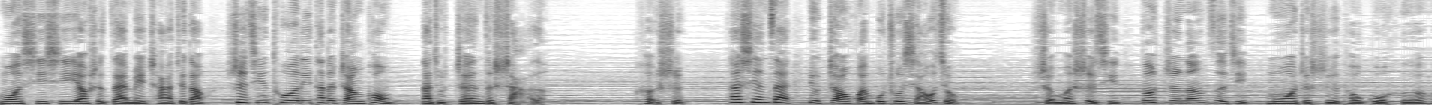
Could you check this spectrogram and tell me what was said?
莫西西要是再没察觉到事情脱离他的掌控，那就真的傻了。可是他现在又召唤不出小九，什么事情都只能自己摸着石头过河。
